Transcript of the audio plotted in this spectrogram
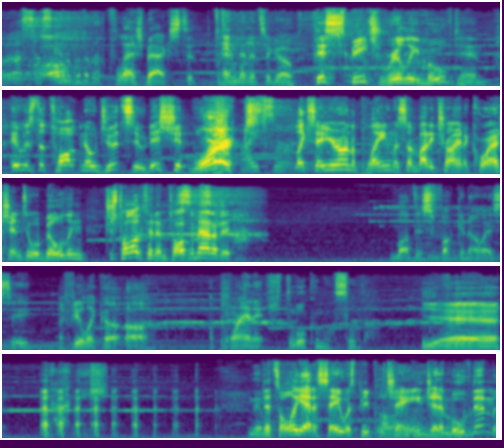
Oh. Flashbacks to 10 minutes ago. This speech really moved him. It was the talk no jutsu. This shit works. Like, say you're on a plane with somebody trying to crash into a building. Just talk to them. Talk them out of it. Love this fucking OST. I feel like a, a a planet. Yeah. That's all he had to say was people change and it moved him?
